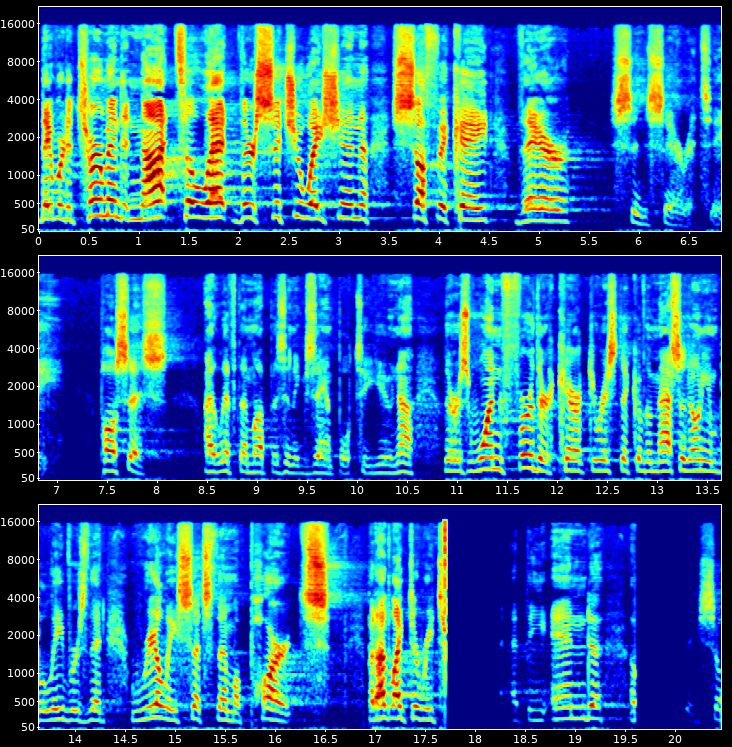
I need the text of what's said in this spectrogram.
They were determined not to let their situation suffocate their sincerity. Paul says, I lift them up as an example to you. Now, there is one further characteristic of the Macedonian believers that really sets them apart. But I'd like to return at the end of the message. So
